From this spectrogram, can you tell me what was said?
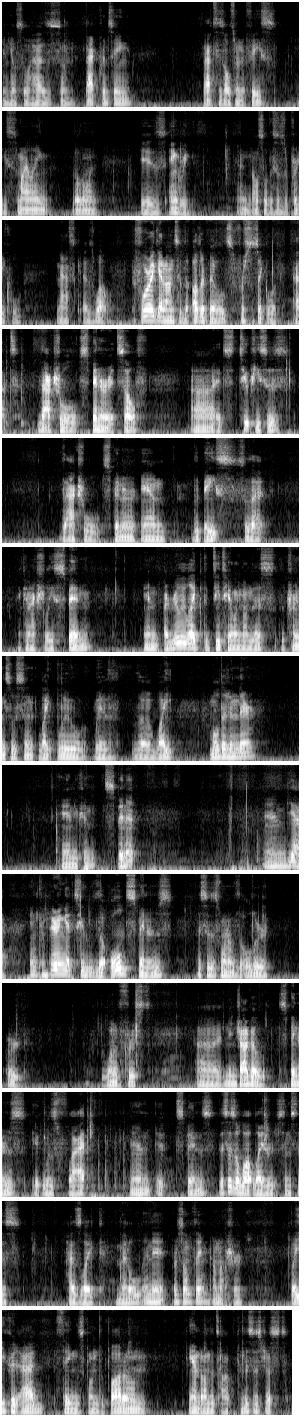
And he also has some back printing that's his alternate face. He's smiling. The other one is angry. And also, this is a pretty cool mask as well. Before I get on to the other builds, first let's take a look at the actual spinner itself. Uh, it's two pieces, the actual spinner and the base, so that it can actually spin. And I really like the detailing on this, the translucent light blue with the white molded in there. And you can spin it. And yeah and comparing it to the old spinners this is one of the older or one of the first uh, Ninjago spinners. It was flat and it spins. This is a lot lighter since this has like metal in it or something. I'm not sure. But you could add things on the bottom and on the top. And this is just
